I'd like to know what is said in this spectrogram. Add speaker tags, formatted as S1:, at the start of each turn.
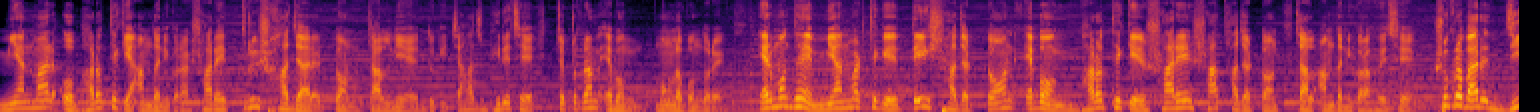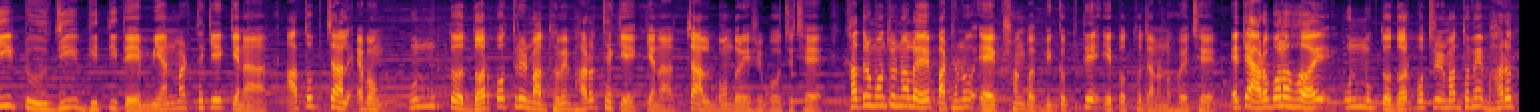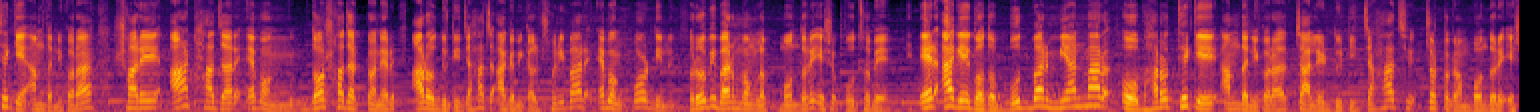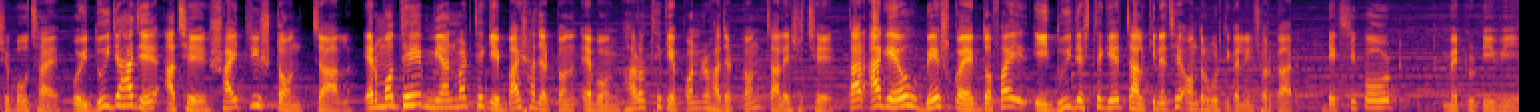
S1: Myanmar ও ভারত থেকে আমদানি করা সাড়ে ত্রিশ হাজার টন চাল নিয়ে দুটি জাহাজ ভিড়েছে চট্টগ্রাম এবং মংলা বন্দরে এর মধ্যে মিয়ানমার থেকে তেইশ হাজার টন এবং ভারত থেকে সাড়ে সাত হাজার টন চাল আমদানি করা হয়েছে। শুক্রবার জি টু জি ভিত্তিতে মিয়ানমার থেকে কেনা আতপ চাল এবং উন্মুক্ত দরপত্রের মাধ্যমে ভারত থেকে কেনা চাল বন্দরে এসে পৌঁছেছে। খাদ্য মন্ত্রণালয়ে পাঠানো এক সংবাদ বিজ্ঞপ্তিতে এ তথ্য জানানো হয়েছে। এতে আরও বলা হয়, উন্মুক্ত দরপত্রের মাধ্যমে ভারত থেকে আমদানি করা সাড়ে আট হাজার এবং দশ হাজার টনের আরও দুটি জাহাজ আগামীকাল শনিবার এবং পরদিন রবিবার মংলা বন্দরে এসে পৌঁছবে। এর আগে গত বুধবার মিয়ানমার ও ভারত থেকে আমদানি করা চালের দুটি জাহাজ চট্টগ্রাম বন্দরে এসে পৌঁছায়। ওই দুই জাহাজে আছে সাঁত্রিশ টন চাল। এর মধ্যে মিয়ানমার থেকে বাইশ হাজার টন এবং ভারত থেকে পনেরো হাজার টন চাল এসেছে। তার আগেও বেশ কয়েক দফায় এই দুই দেশ থেকে চাল কিনেছে অন্তর্বর্তীকালীন সরকার। Desk report, metro TV.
